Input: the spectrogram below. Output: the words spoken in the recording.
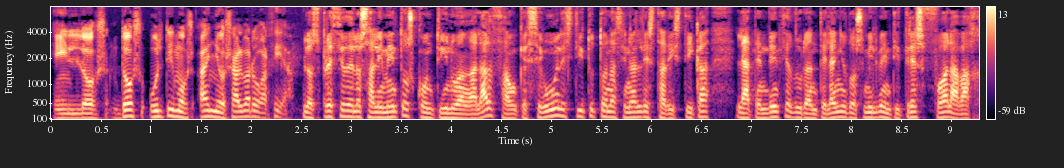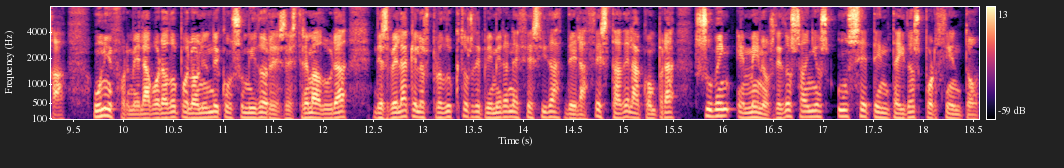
en los dos últimos años. Álvaro García. Los precios de los alimentos continúan al alza, aunque según el Instituto Nacional de Estadística, la tendencia durante el año 2023 fue a la baja. Un informe elaborado por la Unión de Consumidores de Extremadura desvela que los productos de primera necesidad de la cesta de la compra suben en menos de dos años un 72%.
